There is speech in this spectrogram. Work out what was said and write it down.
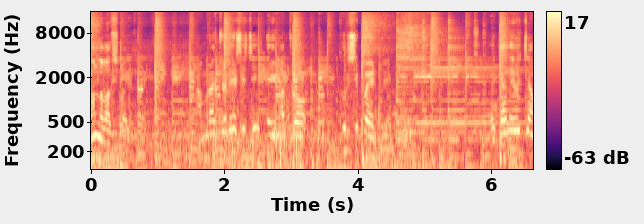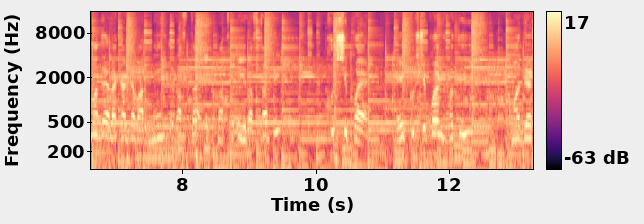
ধন্যবাদ সবাইকে। আমরা চলে এসেছি এইমাত্র খুরশি পয়েন্টে এখানে হচ্ছে আমাদের এলাকার যাবার মেন রাস্তা, একমাত্র এই রাস্তাটি খুরশি পয়েন্ট। এই খুরশি পয়েন্ট হতেই আমাদের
